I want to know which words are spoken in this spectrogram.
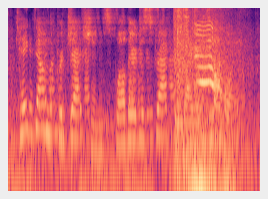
Take down the projections while they're distracted by your decoy.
